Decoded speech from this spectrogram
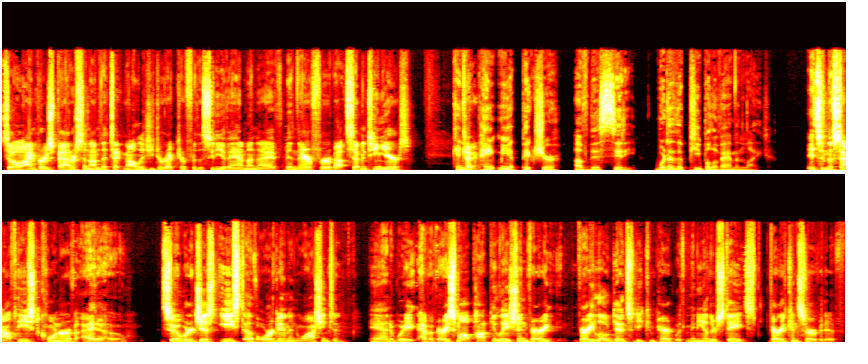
So, I'm Bruce Patterson. I'm the technology director for the city of Ammon. I've been there for about 17 years. Can okay. you paint me a picture of this city? What are the people of Ammon like? It's in the southeast corner of Idaho. So, we're just east of Oregon and Washington and we have a very small population, very very low density compared with many other states, very conservative.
